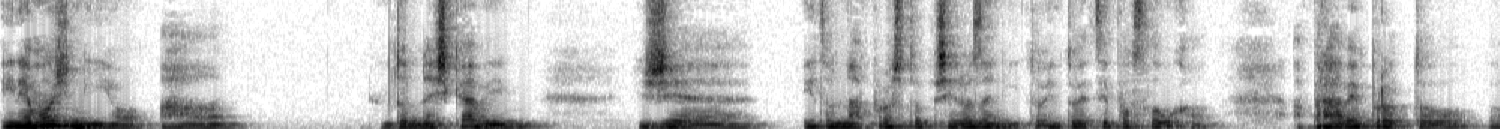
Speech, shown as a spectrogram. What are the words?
i nemožného. A do dneška vím, že je to naprosto přirozený, to intuici poslouchat. A právě proto uh,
